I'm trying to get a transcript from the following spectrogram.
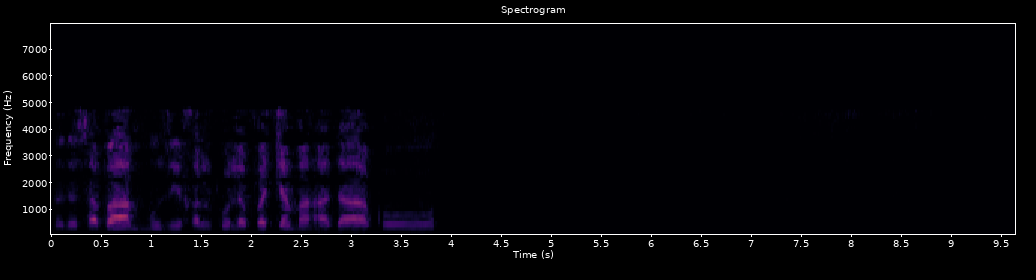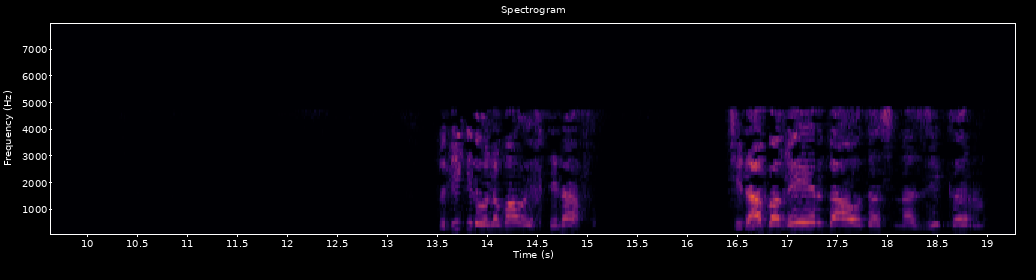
نو د سبا موزي خلکو لپجم ادا کو د دې کې د علماو اختلاف چې دا بغیر دا او دس نه ذکر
